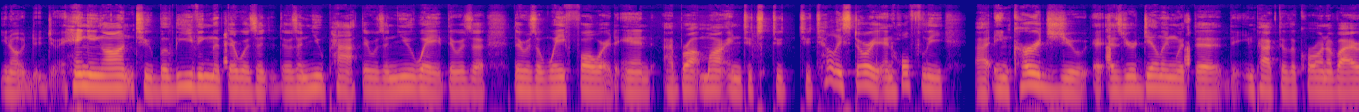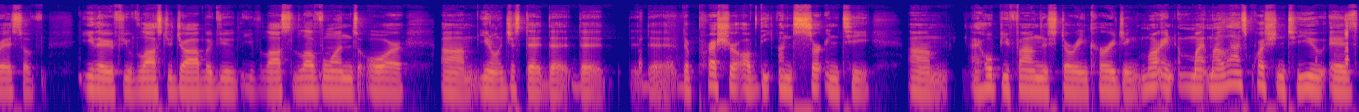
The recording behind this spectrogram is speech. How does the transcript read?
you know d- d- hanging on to believing that there was a there was a new path there was a new way there was a there was a way forward. And i brought martin to to to tell his story and hopefully uh, encourage you as you're dealing with the the impact of the coronavirus of either if you've lost your job if you you've lost loved ones or um, you know just the the the the, the pressure of the uncertainty. Um, i hope you found this story encouraging. Martin my, my last question to you is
